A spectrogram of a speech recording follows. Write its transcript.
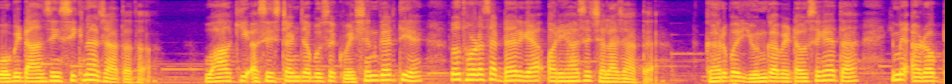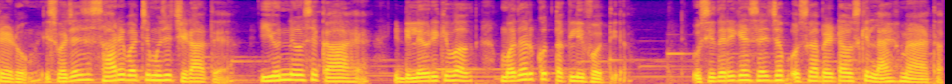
वो भी डांसिंग सीखना चाहता था। वहाँ की असिस्टेंट जब उसे क्वेश्चन करती है तो थोड़ा सा डर गया और यहाँ से चला जाता है। घर पर यून का बेटा उसे कहता है कि मैं अडोप्टेड हूँ, इस वजह से सारे बच्चे मुझे चिढ़ाते हैं। यून ने उसे कहा है कि डिलीवरी के वक्त मदर को तकलीफ़ होती है। उसी तरीके से जब उसका बेटा उसकी लाइफ में आया था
